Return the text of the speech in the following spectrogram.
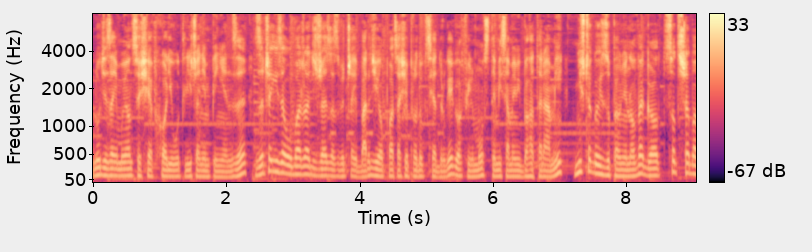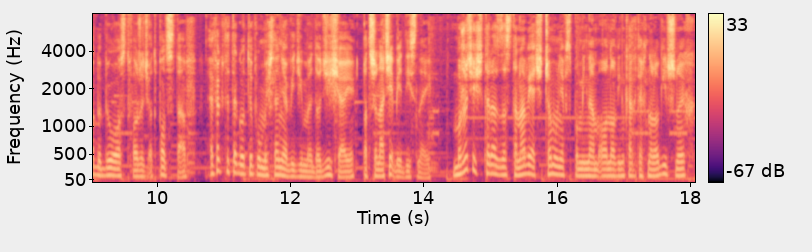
Ludzie zajmujący się w Hollywood liczeniem pieniędzy zaczęli zauważać, że zazwyczaj bardziej opłaca się produkcja drugiego filmu z tymi samymi bohaterami niż czegoś zupełnie nowego, co trzeba by było stworzyć od podstaw. Efekty tego typu myślenia widzimy do dzisiaj. Patrzę na ciebie, Disney. Możecie się teraz zastanawiać, czemu nie wspominam o nowinkach technologicznych,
